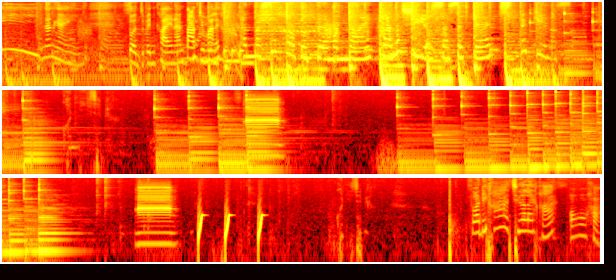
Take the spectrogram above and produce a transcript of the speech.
ดีนั่นไง ส่วนจะเป็นใครนั้นตามจิมมาเลยค่ะสวัสดีค่ะชื่ออะไรคะ อ้อค่ะ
